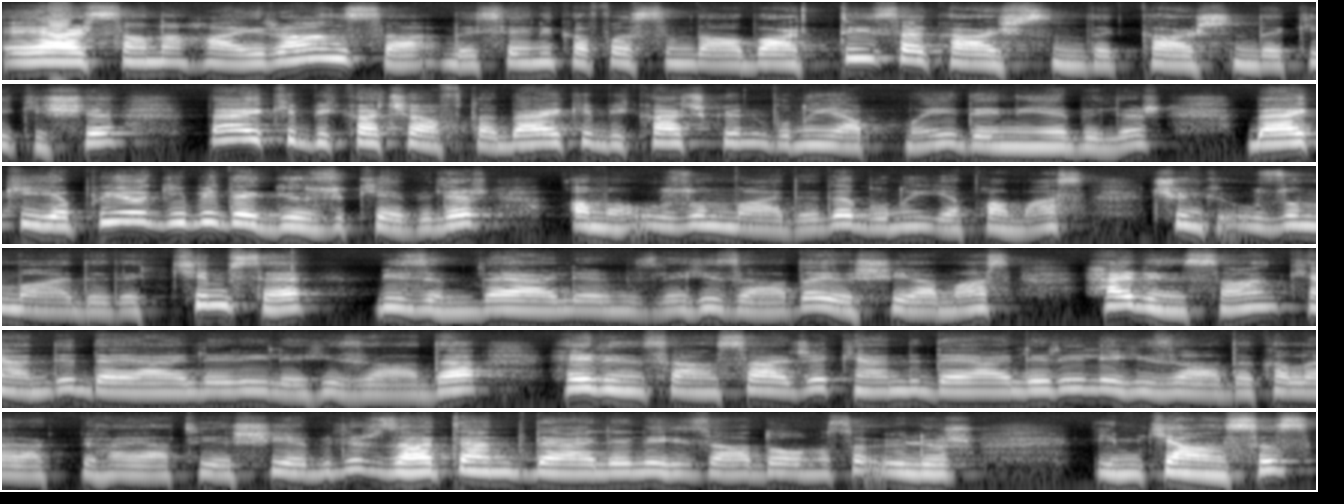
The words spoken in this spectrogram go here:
Eğer sana hayransa ve seni kafasında abarttıysa karşısındaki, karşındaki kişi belki birkaç hafta, belki birkaç gün bunu yapmayı deneyebilir. Belki yapıyor gibi de gözükebilir ama uzun vadede bunu yapamaz. Çünkü uzun vadede kimse bizim değerlerimizle hizada yaşayamaz. Her insan kendi değerleriyle hizada. Her insan sadece kendi değerleriyle değerleriyle hizada kalarak bir hayatı yaşayabilir. Zaten değerleriyle hizada olmasa ölür, imkansız.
